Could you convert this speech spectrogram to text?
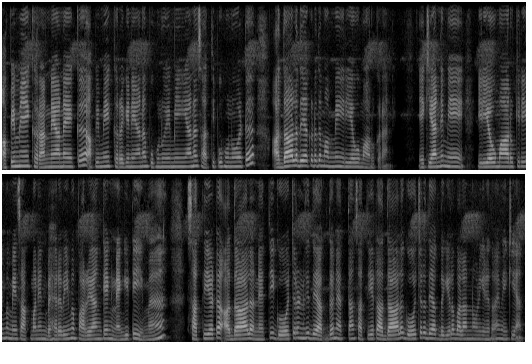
අපි මේ කරන්න යන එක අපි මේ කරගෙන යන පුහුණු වෙමින් යන සති පුහුණුවට අදාළ දෙයකටද මම මේ ඉරියව්ව මාරු කරන්නේ. ඒ කියන්නේ මේ ඉරියව් මාරු කිරීම මේ සක්මනෙන් බැහැරවීම පරයන්කෙන් නැගිටීම සතියට අදාළ නැති ගෝචර නැති දෙයක්ද නැත්නම් සතියට අදාළ ගෝචර දෙයක්ද කියලා බලන්න ඕනේ කියන තමයි මේ කියන්නේ.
